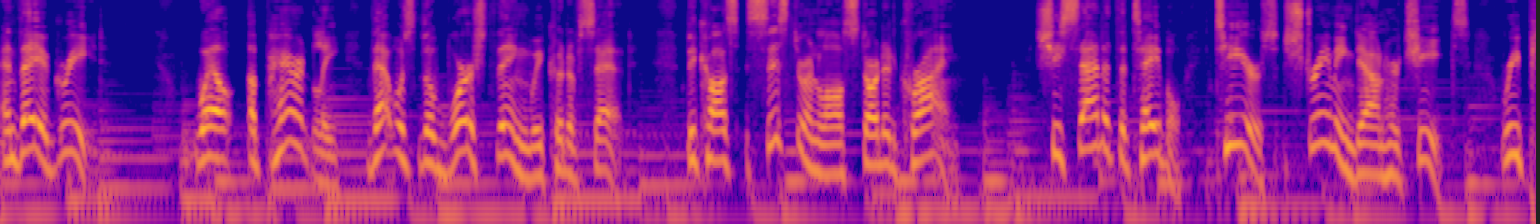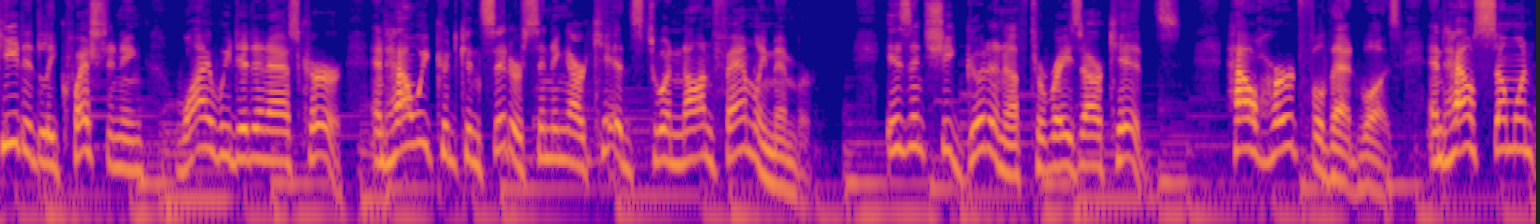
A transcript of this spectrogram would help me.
and they agreed. Well, apparently, that was the worst thing we could have said, because sister in law started crying. She sat at the table, tears streaming down her cheeks, repeatedly questioning why we didn't ask her and how we could consider sending our kids to a non family member. Isn't she good enough to raise our kids? How hurtful that was, and how someone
